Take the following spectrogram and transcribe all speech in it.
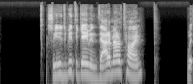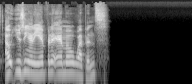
so you need to beat the game in that amount of time without using any infinite ammo weapons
